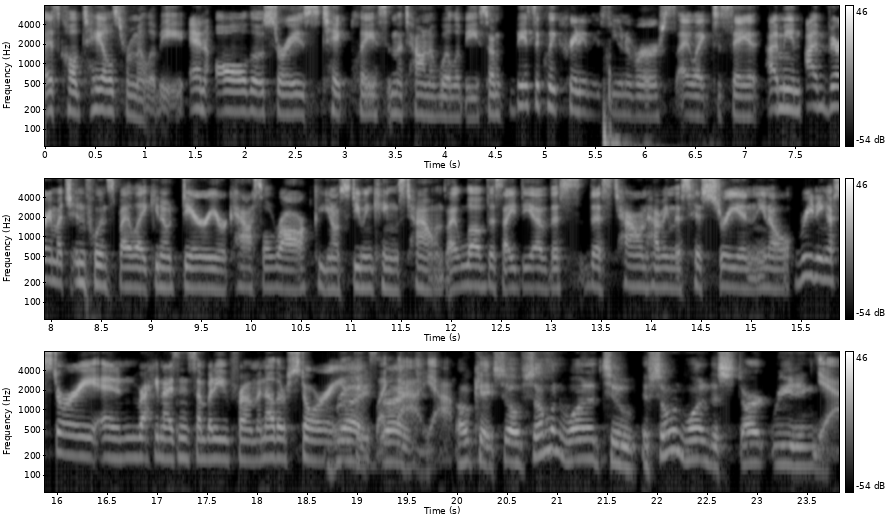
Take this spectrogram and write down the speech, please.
is called Tales from Willoughby, and all those stories take place in the town of Willoughby. So I'm basically creating this universe. I like to say it. I mean, I'm very much influenced by like you know Derry or Castle Rock, you know Stephen King's towns. I love this idea of this this town having this history, and you know reading a story and recognizing somebody from another story and Right, things like right. that. Yeah, Okay, so if someone wanted to, if someone wanted to start reading yeah.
